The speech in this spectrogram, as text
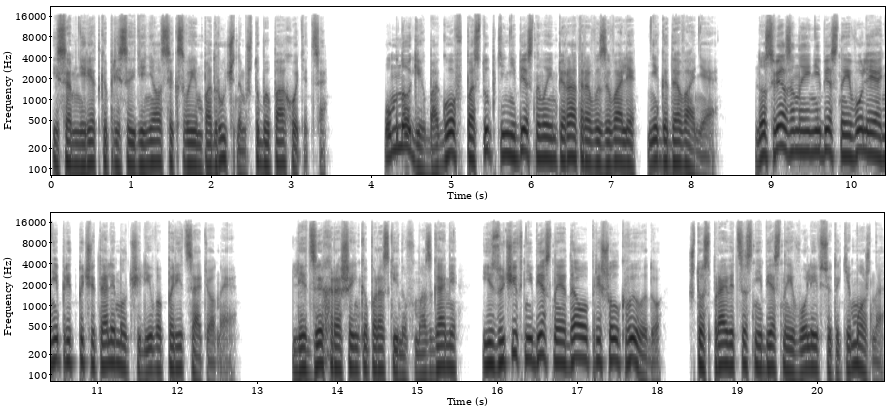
и сам нередко присоединялся к своим подручным, чтобы поохотиться. У многих богов поступки небесного императора вызывали негодование, но связанные небесной волей они предпочитали молчаливо порицать оное. Лидзе, хорошенько пораскинув мозгами и изучив небесное дао, пришел к выводу, что справиться с небесной волей все-таки можно,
